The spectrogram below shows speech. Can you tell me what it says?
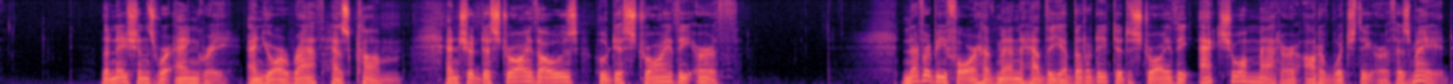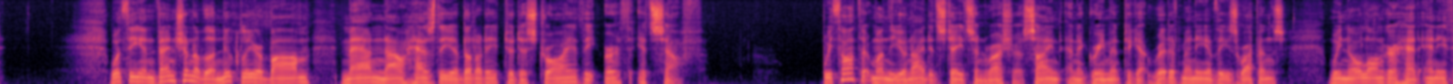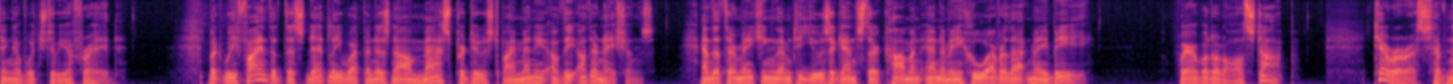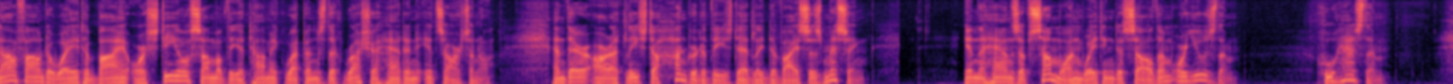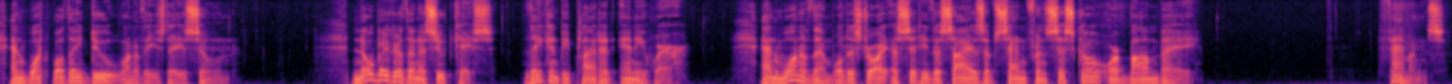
The nations were angry, and your wrath has come, and should destroy those who destroy the earth. Never before have men had the ability to destroy the actual matter out of which the earth is made. With the invention of the nuclear bomb, man now has the ability to destroy the earth itself. We thought that when the United States and Russia signed an agreement to get rid of many of these weapons, we no longer had anything of which to be afraid. But we find that this deadly weapon is now mass produced by many of the other nations, and that they're making them to use against their common enemy, whoever that may be. Where will it all stop? Terrorists have now found a way to buy or steal some of the atomic weapons that Russia had in its arsenal, and there are at least a hundred of these deadly devices missing, in the hands of someone waiting to sell them or use them. Who has them? And what will they do one of these days soon? No bigger than a suitcase, they can be planted anywhere. And one of them will destroy a city the size of San Francisco or Bombay. Famines.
